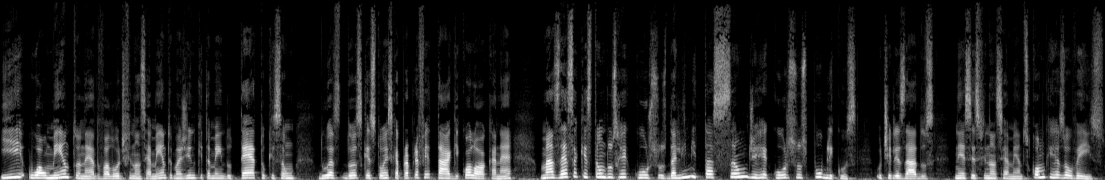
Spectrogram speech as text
e o aumento né, do valor de financiamento, imagino que também do teto, que são duas, duas questões que a própria FETAG coloca, né? Mas essa questão dos recursos, da limitação de recursos públicos utilizados nesses financiamentos, como que resolver isso?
